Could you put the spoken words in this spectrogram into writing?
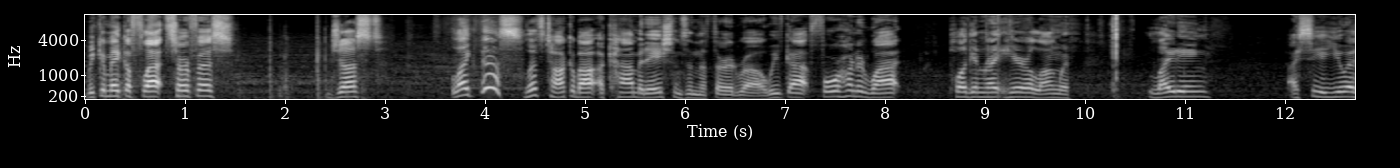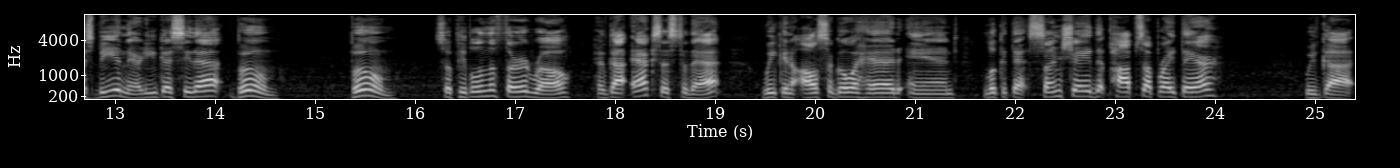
We can make a flat surface just like this. Let's talk about accommodations in the third row. We've got 400 watt plug-in right here along with lighting. I see a USB in there. Do you guys see that? Boom, boom. So people in the third row have got access to that. We can also go ahead and look at that sunshade that pops up right there. We've got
